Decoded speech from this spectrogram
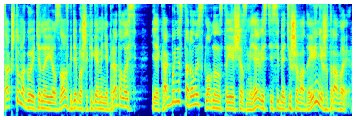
так что могу идти на её зов, где бы Шикигами не пряталась, и как бы ни старалась, словно настоящая змея, вести себя тише воды и ниже травы.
